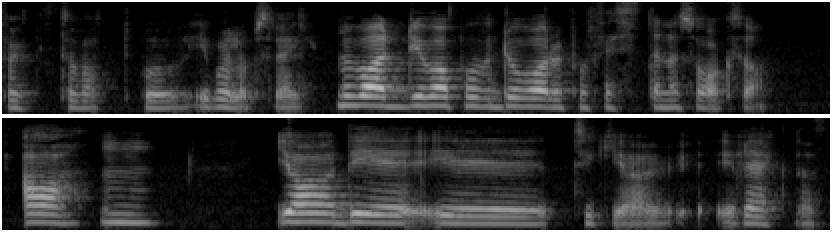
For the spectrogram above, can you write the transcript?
faktiskt har varit på i bröllopsväg. Men var, det var på, då var du på festen och så också? Ja, Mm. ja det eh, tycker jag räknas.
